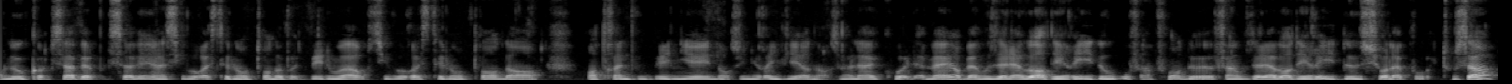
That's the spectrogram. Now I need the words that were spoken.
l'eau comme ça, ben vous le savez, hein, si vous restez longtemps dans votre baignoire ou si vous restez longtemps en train de vous baigner dans une rivière, dans un lac ou à la mer, ben vous allez avoir des rides au, fin fond enfin vous allez avoir des rides sur la peau. Tout ça,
